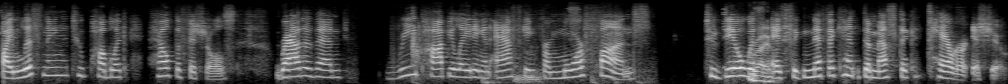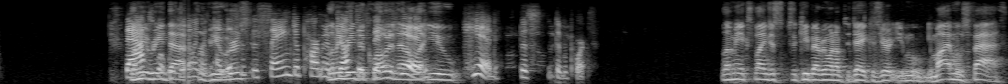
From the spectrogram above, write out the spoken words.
by listening to public health officials rather than repopulating and asking for more funds to deal with right. a significant domestic terror issue. That's let me read that for with. viewers. And this is the same Department let of Justice. Let me read the quote, and then I'll let you this, the reports. Let me explain just to keep everyone up to date because you move, your mind moves fast.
